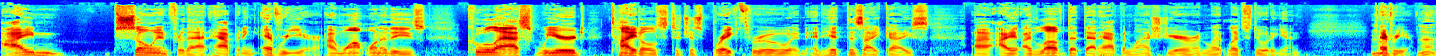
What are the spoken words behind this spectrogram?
I'm so in for that happening every year. I want one of these cool ass weird titles to just break through and, and hit the zeitgeist. Uh, I I love that that happened last year, and let let's do it again every year. Yeah.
